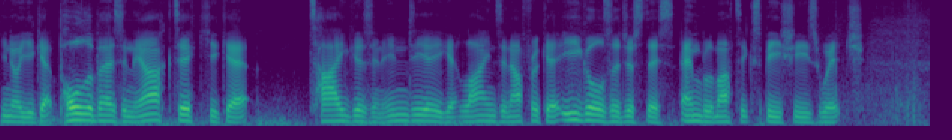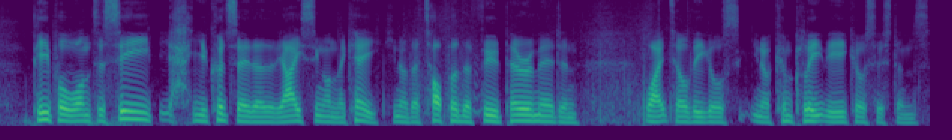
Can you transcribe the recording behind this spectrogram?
you know, you get polar bears in the Arctic, you get tigers in India, you get lions in Africa. Eagles are just this emblematic species which people want to see, you could say they're the icing on the cake. You know, they're top of the food pyramid and white-tailed eagles, you know, complete the ecosystems.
